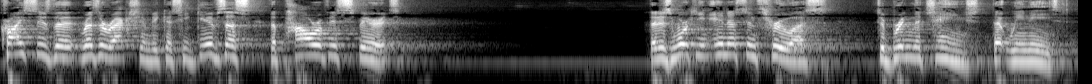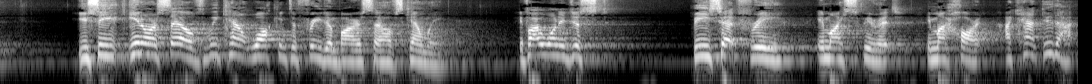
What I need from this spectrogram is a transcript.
Christ is the resurrection because he gives us the power of his spirit that is working in us and through us to bring the change that we need. You see, in ourselves, we can't walk into freedom by ourselves, can we? If I want to just be set free in my spirit, in my heart. I can't do that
